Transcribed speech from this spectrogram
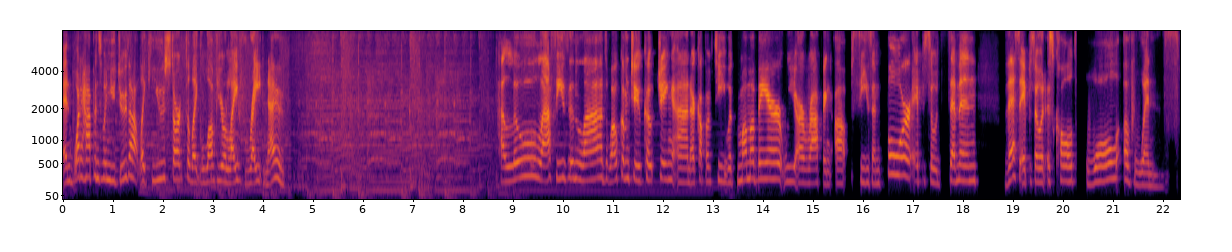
And what happens when you do that? Like you start to like love your life right now. Hello, lassies and lads. Welcome to Coaching and a Cup of Tea with Mummabear. We are wrapping up season four, episode seven. This episode is called Wall of Wins.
